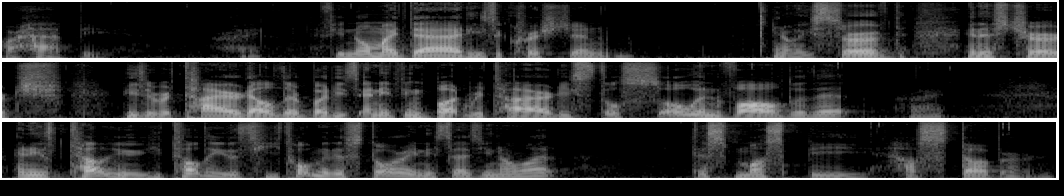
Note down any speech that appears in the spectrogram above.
are happy, right? If you know my dad, he's a Christian. You know, he served in his church. He's a retired elder, but he's anything but retired. He's still so involved with it, right? And he'll tell you, he told you this, he told me this story, and he says, you know what? This must be how stubborn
